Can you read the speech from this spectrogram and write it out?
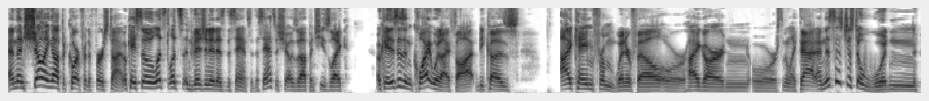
and then showing up at court for the first time. Okay, so let's let's envision it as the Sansa. The Sansa shows up and she's like, "Okay, this isn't quite what I thought because." I came from Winterfell or Highgarden or something like that, and this is just a wooden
